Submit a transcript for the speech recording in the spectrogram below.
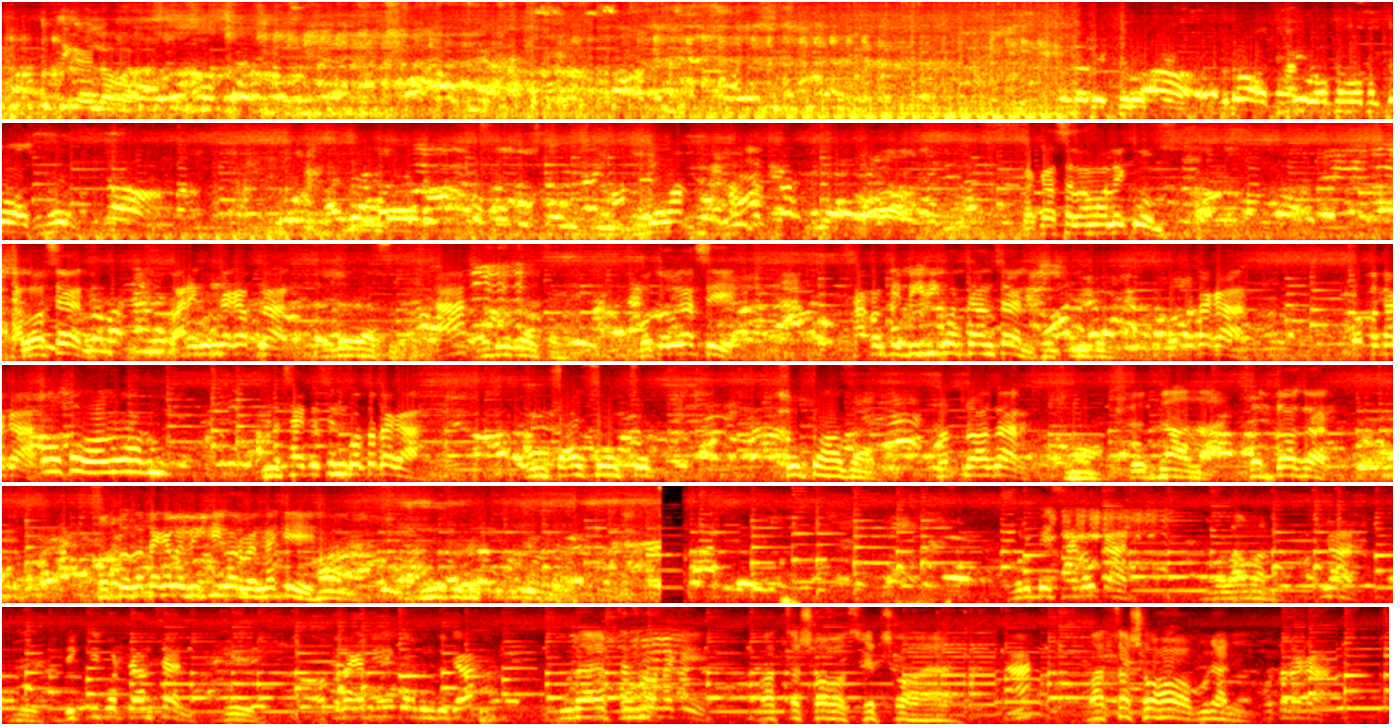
আইলো আবার। দেখতে আসসালামু আলাইকুম। ভালো আছেন? বাড়ি কোন জায়গা আপনার? হ্যাঁ? বোতলগাছি। ছাগল কি বিক্রি করতে আনছেন? কত টাকা? কত টাকা? আপনি চাইতেছেন কত টাকা? আমি চাইছি হচ্ছে চোদ্দ হাজার। সতেরো হাজার? চোদ্দ হাজার। চোদ্দ হাজার চোদ্দ হাজার টাকা বিক্রি করবেন নাকি? মুরব্বী ছাগল কাঠ আপনার বিক্রি করতে আনছেন? কত টাকা বিক্রি করবেন দুটা বুড়ায় বাচ্চা সহ নাকি? বাচ্চা সহ সেট সহ হ্যাঁ। হ্যাঁ? বাচ্চা সহ বুড়ানি কত টাকা?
